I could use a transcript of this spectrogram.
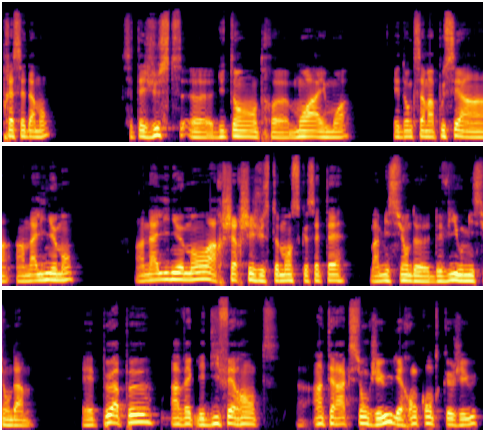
précédemment. C'était juste euh, du temps entre moi et moi. Et donc ça m'a poussé à un, un alignement, un alignement à rechercher justement ce que c'était ma mission de, de vie ou mission d'âme. Et peu à peu, avec les différentes euh, interactions que j'ai eues, les rencontres que j'ai eues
